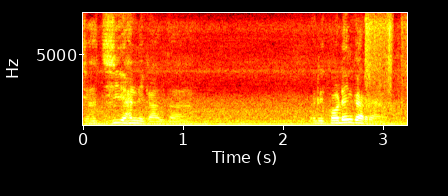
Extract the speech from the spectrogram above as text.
जो जिया निकालता है। रिकॉर्डिंग कर रहा है।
